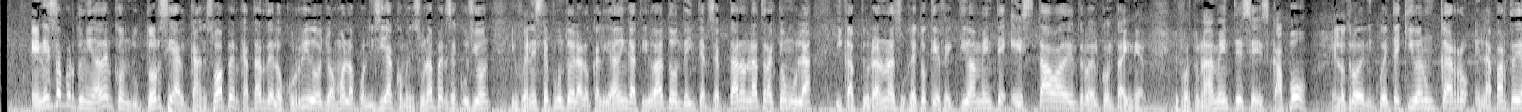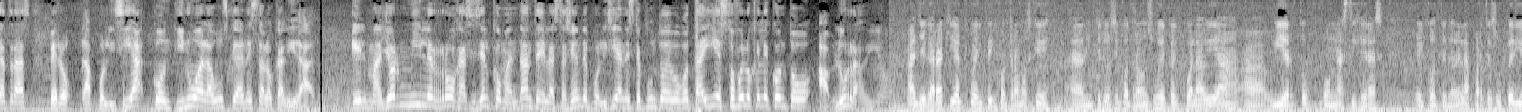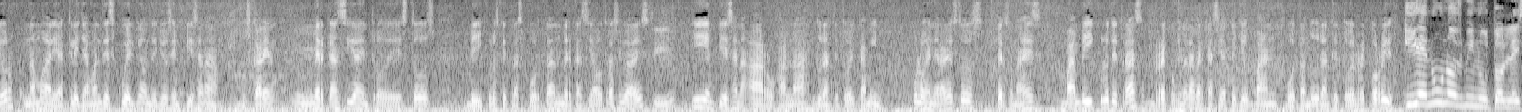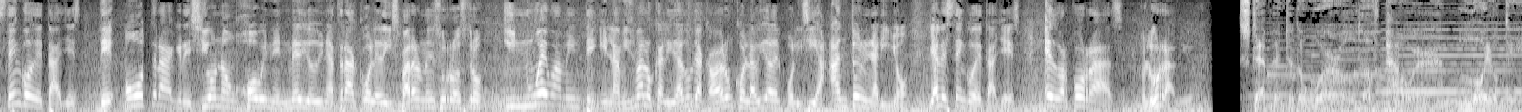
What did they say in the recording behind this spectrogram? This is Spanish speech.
en esta oportunidad el conductor se alcanzó a percatar de lo ocurrido, llamó a la policía, comenzó una persecución y fue en este punto de la localidad de Engativá donde interceptaron la tractomula y capturaron al sujeto que efectivamente estaba dentro del container. Infortunadamente se escapó el otro delincuente que iba en un carro en la parte de atrás, pero la policía continúa la búsqueda en esta localidad. El mayor Miller Rojas es el comandante de la estación de policía en este punto de Bogotá y esto fue lo que le contó a Blue Radio. Al llegar aquí al puente encontramos que al interior se encontraba un sujeto el cual había abierto con unas tijeras el contenedor en la parte superior, una modalidad que le llaman descuelgue donde ellos empiezan a buscar en mercancía dentro de estos vehículos que transportan mercancía a otras ciudades y empiezan a arrojarla durante todo el camino. Por lo general estos personajes van vehículos detrás recogiendo la mercancía que ellos van botando durante todo el recorrido. Y en unos minutos les tengo detalles de otra agresión a un joven en medio de un atraco, le dispararon en su rostro y nuevamente en la misma localidad donde acabaron con la vida del policía Antonio Nariño. Ya les tengo detalles. Eduard Porras, Blue Radio. Step into the world of power, loyalty.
